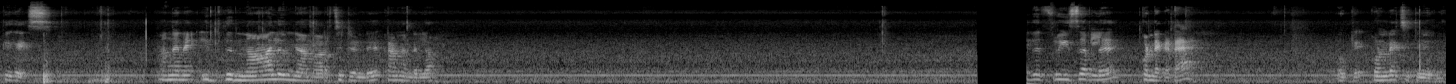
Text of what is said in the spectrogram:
ഓക്കെ ഗൈസ് അങ്ങനെ ഇത് നാലും ഞാൻ നിറച്ചിട്ടുണ്ട് കാണുന്നുണ്ടല്ലോ? ഇത് ഫ്രീസറിൽ കൊണ്ടേക്കട്ടെ. ഓക്കെ കൊണ്ടുവച്ചിട്ട് വരുന്നു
